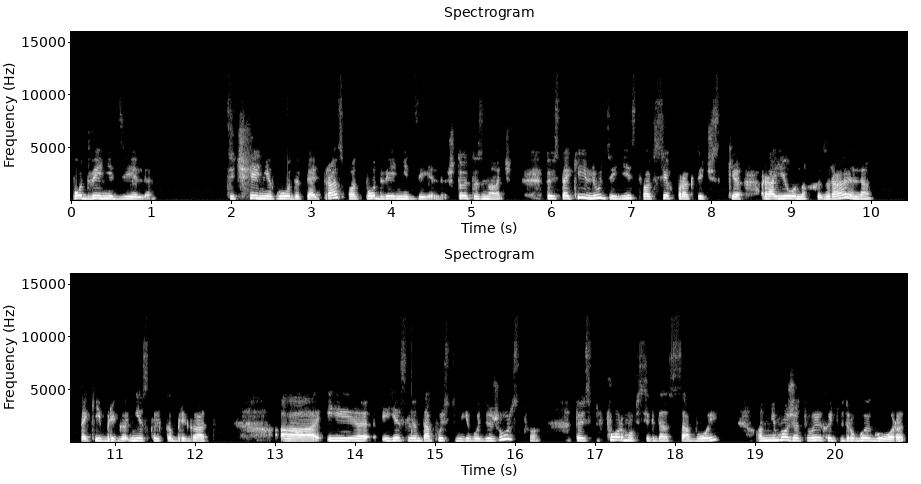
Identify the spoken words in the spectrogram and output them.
по две недели в течение года пять раз по, по две недели. Что это значит? То есть такие люди есть во всех практически районах Израиля, такие бригад, несколько бригад. А, и если, допустим, его дежурство, то есть форма всегда с собой, он не может выехать в другой город.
